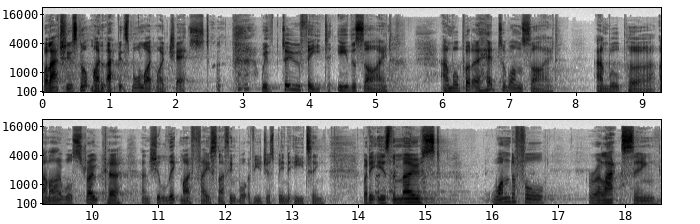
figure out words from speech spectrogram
Well, actually, it's not my lap, it's more like my chest, with two feet either side, and will put her head to one side and will purr. And I will stroke her, and she'll lick my face, and I think, What have you just been eating? But it is the most wonderful, relaxing,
